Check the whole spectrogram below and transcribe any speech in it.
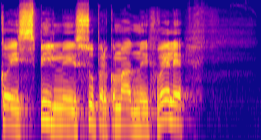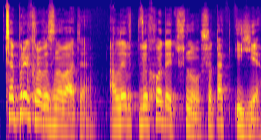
якоїсь спільної суперкомандної хвилі. Це прикро визнавати, але виходить, ну, що так і є.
